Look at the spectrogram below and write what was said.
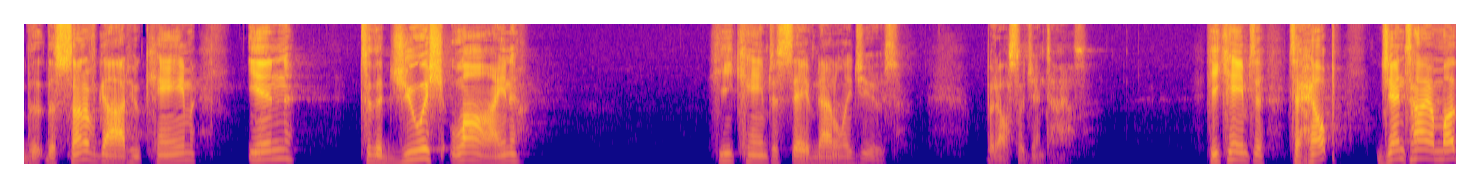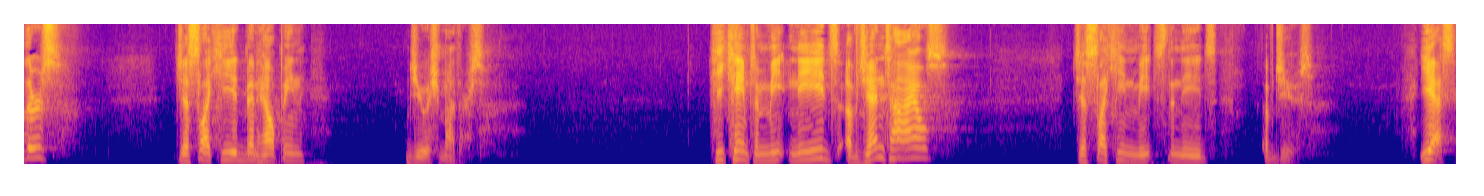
the, the Son of God who came in to the Jewish line, he came to save not only Jews, but also Gentiles. He came to, to help Gentile mothers just like he had been helping Jewish mothers. He came to meet needs of Gentiles just like he meets the needs of Jews. Yes,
